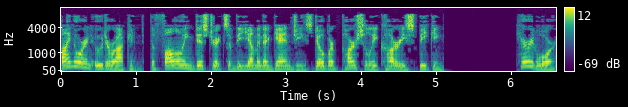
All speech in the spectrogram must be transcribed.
Bijnor Uttarakhand, the following districts of the Yamuna Ganges Doab are partially Khari speaking. Haridwar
